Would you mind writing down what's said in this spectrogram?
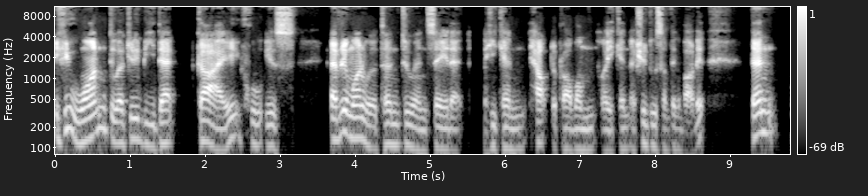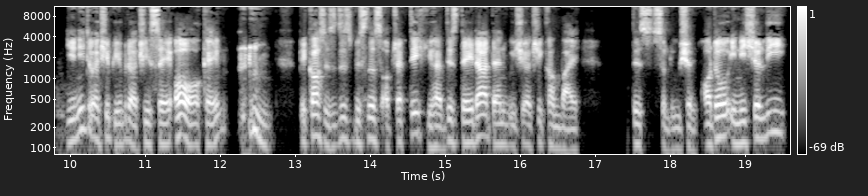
if you want to actually be that guy who is everyone will turn to and say that he can help the problem or he can actually do something about it, then you need to actually be able to actually say, oh, okay, because it's this business objective, you have this data, then we should actually come by this solution. Although initially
